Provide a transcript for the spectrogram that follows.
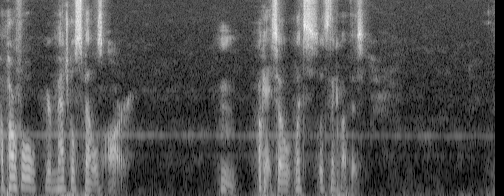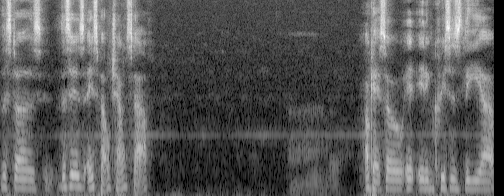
How powerful your magical spells are. Hmm. Okay, so let's let's think about this. This does... This is a spell, Channel Staff. Okay, so it, it increases the uh,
